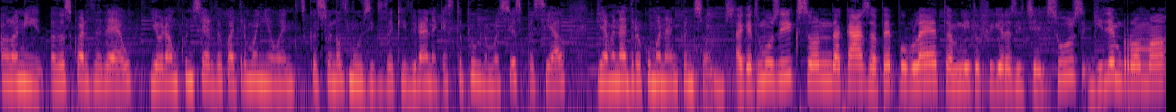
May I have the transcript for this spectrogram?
a la nit, a dos quarts de deu, hi haurà un concert de quatre manlleuencs que són els músics de qui durant aquesta programació especial ja hem anat recomanant cançons. Aquests músics són de casa Pep Poblet, amb Nito Figueres i Txell Sus, Guillem Roma,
